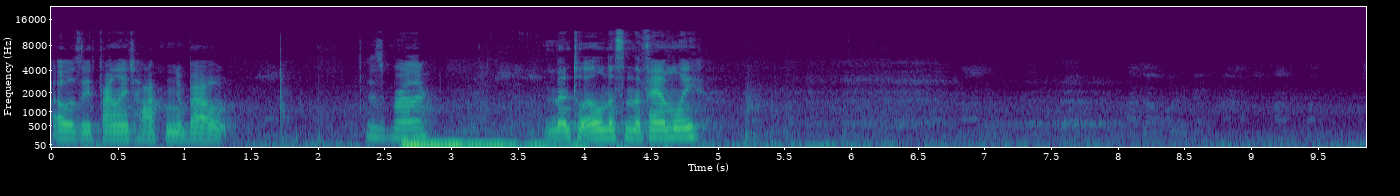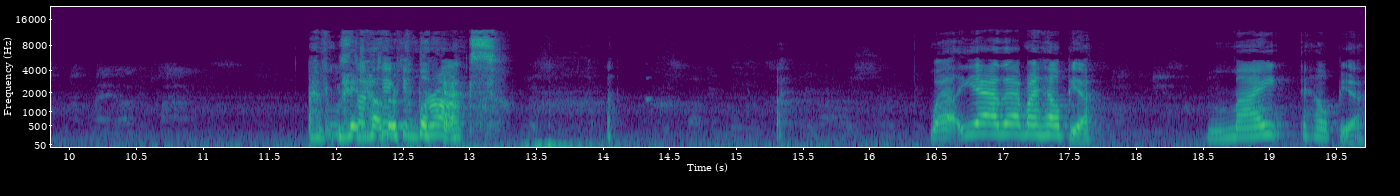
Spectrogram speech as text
Oh, is he finally talking about His brother. mental illness in the family? I've made Stop other taking plans. drugs. Well, yeah, that might help you. Might help you.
